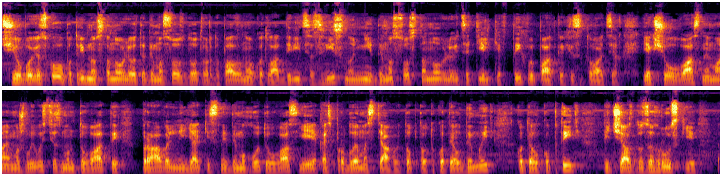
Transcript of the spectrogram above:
Чи обов'язково потрібно встановлювати димосос до твердопаливного котла? Дивіться, звісно, ні. Димосос встановлюється тільки в тих випадках і ситуаціях, якщо у вас немає можливості змонтувати правильний якісний димоход, і у вас є якась проблема з тягою. Тобто от котел димить, котел коптить під час до загрузки е,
